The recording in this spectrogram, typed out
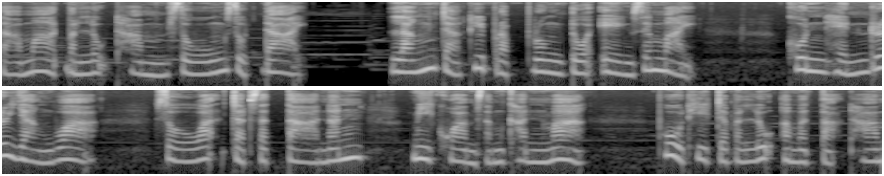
สามารถบรรลุธรรมสูงสุดได้ หลังจากที่ปรับปรุงตัวเองเสียใหม่ คุณเห็นหรืออยังว่า โสวะจัดสตานั้นมีความสำคัญมาก ผู้ที่จะบรรลุอมตะธรรม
